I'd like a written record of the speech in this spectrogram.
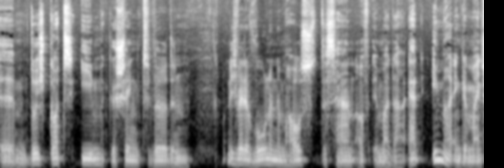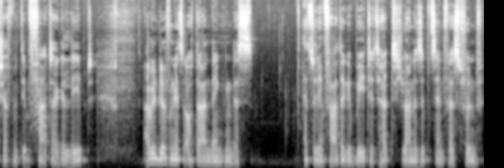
ähm, durch Gott ihm geschenkt würden. Und ich werde wohnen im Haus des Herrn auf immer da. Er hat immer in Gemeinschaft mit dem Vater gelebt. Aber wir dürfen jetzt auch daran denken, dass er zu dem Vater gebetet hat, Johannes 17, Vers 5,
